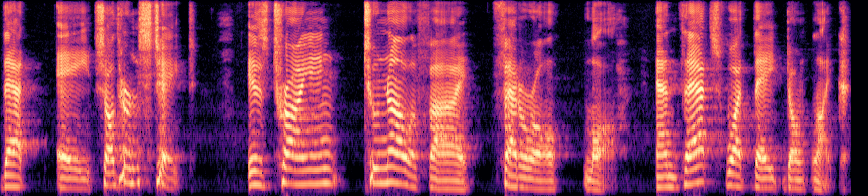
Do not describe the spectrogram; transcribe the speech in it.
that a southern state is trying to nullify federal law. And that's what they don't like.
